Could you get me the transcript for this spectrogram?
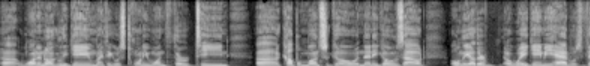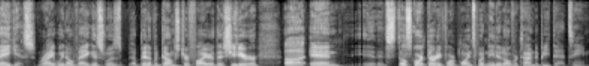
uh, won an ugly game. I think it was 21-13 uh, a couple months ago, and then he goes out. Only other away game he had was Vegas, right? We know Vegas was a bit of a dumpster fire this year, uh, and it still scored 34 points, but needed overtime to beat that team.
